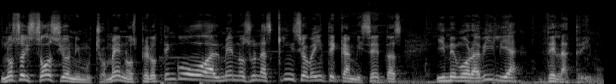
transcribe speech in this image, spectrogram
No soy socio ni mucho menos, pero tengo al menos unas 15 o 20 camisetas y memorabilia de la tribu.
